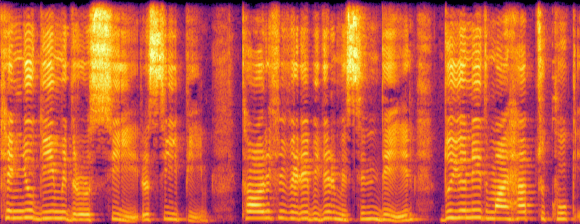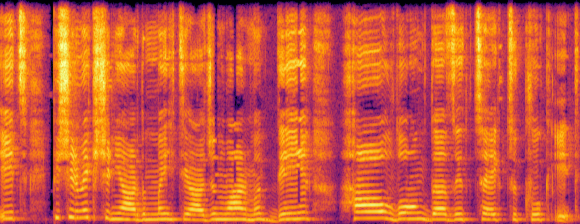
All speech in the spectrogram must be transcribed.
Can you give me the recipe? recipe? Tarifi verebilir misin? Değil. Do you need my help to cook it? Pişirmek için yardıma ihtiyacın var mı? Değil. How long does it take to cook it?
